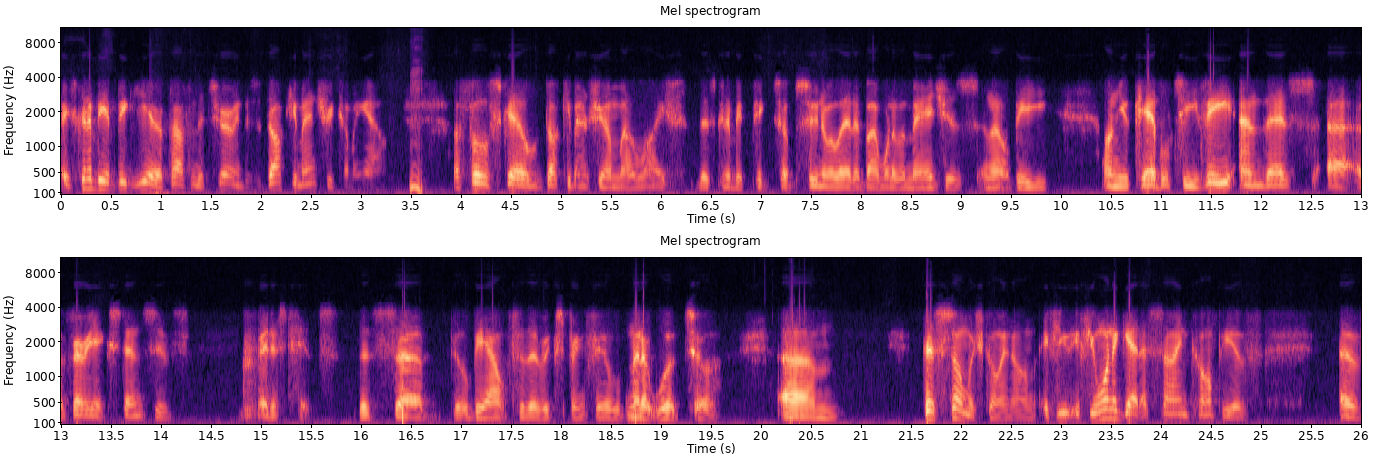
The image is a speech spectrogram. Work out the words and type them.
it's going to be a big year. Apart from the touring, there's a documentary coming out, a full-scale documentary on my life that's going to be picked up sooner or later by one of the majors, and that'll be on your cable TV. And there's uh, a very extensive greatest hits that's uh, that'll be out for the Rick Springfield Men at Work tour. Um, there's so much going on. If you if you want to get a signed copy of of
